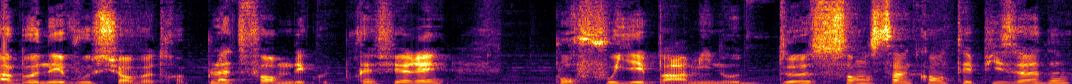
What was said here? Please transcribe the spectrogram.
Abonnez-vous sur votre plateforme d'écoute préférée pour fouiller parmi nos 250 épisodes.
